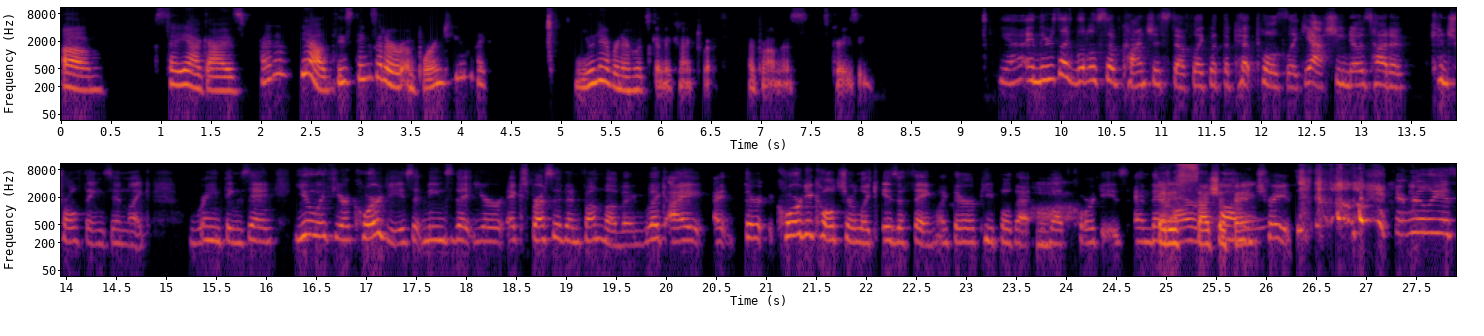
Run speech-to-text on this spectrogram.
Um, so yeah guys right yeah these things that are important to you like you never know who it's going to connect with i promise. It's crazy. Yeah and there's like little subconscious stuff like with the pit bulls like yeah she knows how to control things and like rein things in. You if you're corgis it means that you're expressive and fun loving. Like i i there corgi culture like is a thing. Like there are people that love corgis and there are such common traits it really is.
